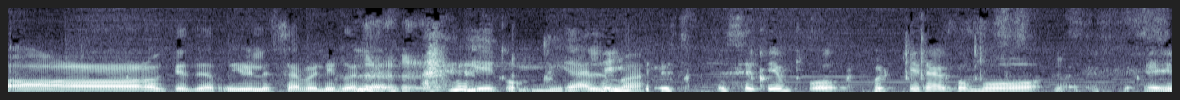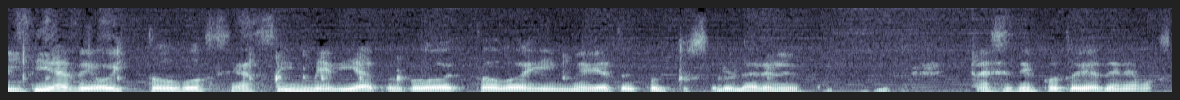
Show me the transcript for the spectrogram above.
Oh, qué terrible esa película. La con mi alma. ese tiempo porque era como el día de hoy todo se hace inmediato, todo, todo es inmediato con tu celular en el. En ese tiempo todavía tenemos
